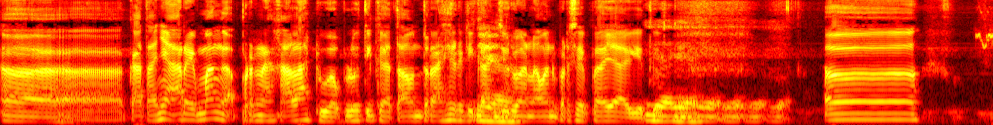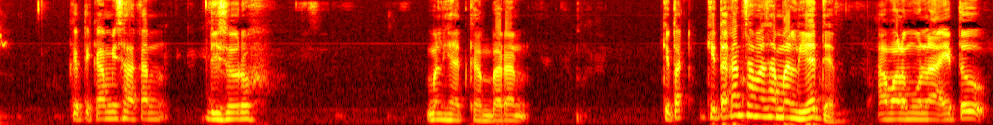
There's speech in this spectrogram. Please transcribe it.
eh, katanya Arema nggak pernah kalah 23 tahun terakhir di Kanjuruhan lawan Persebaya gitu. Iya, iya, iya, iya, iya, iya. Ketika misalkan disuruh melihat gambaran kita kita kan sama-sama lihat ya awal mula itu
